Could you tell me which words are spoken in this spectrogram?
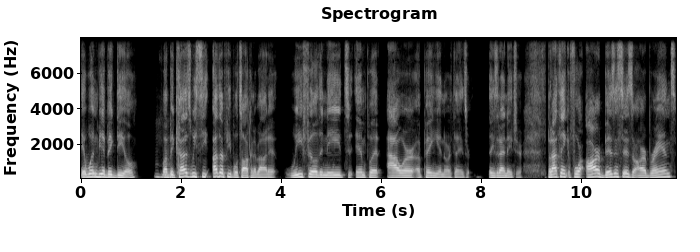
it wouldn't be a big deal. Mm-hmm. But because we see other people talking about it, we feel the need to input our opinion or things, things of that nature. But I think for our businesses or our brands,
